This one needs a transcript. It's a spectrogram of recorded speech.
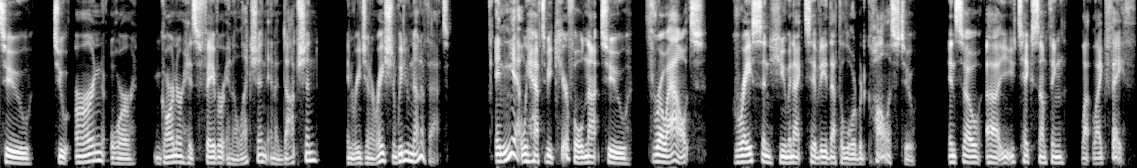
to to earn or garner his favor in election and adoption and regeneration. We do none of that. And yet we have to be careful not to throw out grace and human activity that the Lord would call us to. And so uh, you take something like faith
